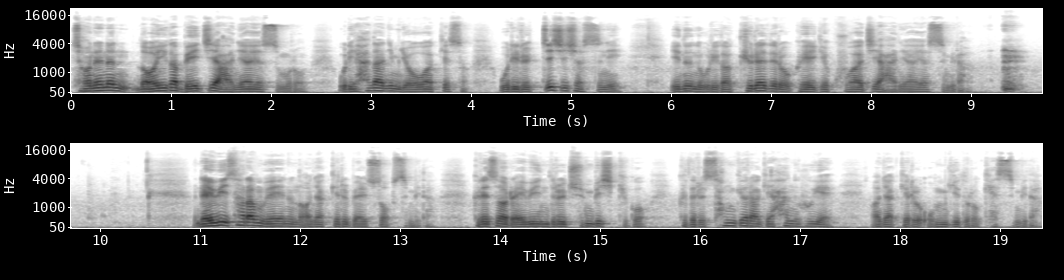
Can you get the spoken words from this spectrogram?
전에는 너희가 매지 아니하였으므로 우리 하나님 여호와께서 우리를 찢으셨으니 이는 우리가 규례대로 그에게 구하지 아니하였습니다. 레위 사람 외에는 언약궤를 맬 수 없습니다. 그래서 레위인들을 준비시키고 그들을 성결하게 한 후에 언약궤를 옮기도록 했습니다.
